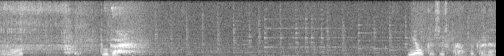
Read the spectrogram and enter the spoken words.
Вот туда. Мелко здесь, правда, блин.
